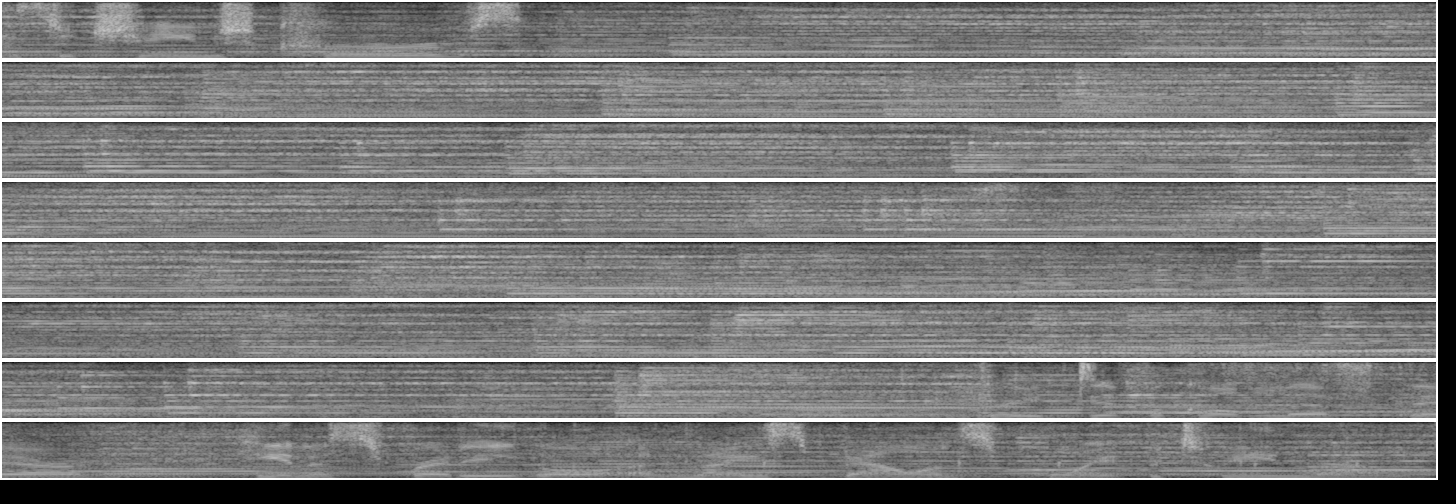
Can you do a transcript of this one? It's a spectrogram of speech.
Has to change curves. Difficult lift there. He and a spread eagle, a nice balance point between them.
